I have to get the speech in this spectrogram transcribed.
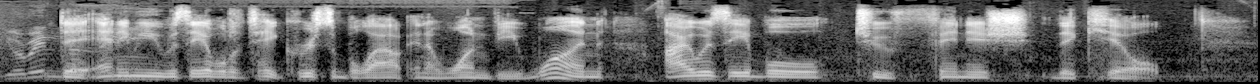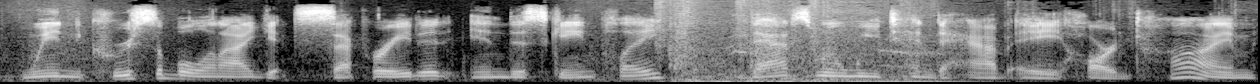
the enemy was able to take Crucible out in a 1v1, I was able to finish the kill. When Crucible and I get separated in this gameplay, that's when we tend to have a hard time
